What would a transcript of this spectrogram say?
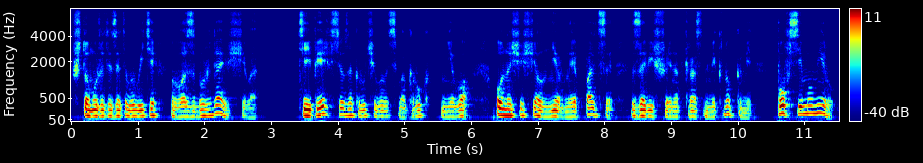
что может из этого выйти возбуждающего. Теперь все закручивалось вокруг него. Он ощущал нервные пальцы, зависшие над красными кнопками, по всему миру.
